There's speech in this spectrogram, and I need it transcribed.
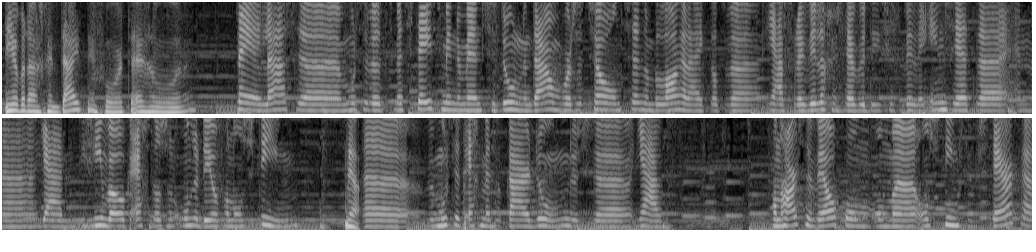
die hebben daar geen tijd meer voor tegenwoordig. Nee, helaas eh, moeten we het met steeds minder mensen doen. En daarom wordt het zo ontzettend belangrijk dat we ja, vrijwilligers hebben die zich willen inzetten. En eh, ja, die zien we ook echt als een onderdeel van ons team. Ja. Eh, we moeten het echt met elkaar doen. Dus ja, van harte welkom om ons team te versterken.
